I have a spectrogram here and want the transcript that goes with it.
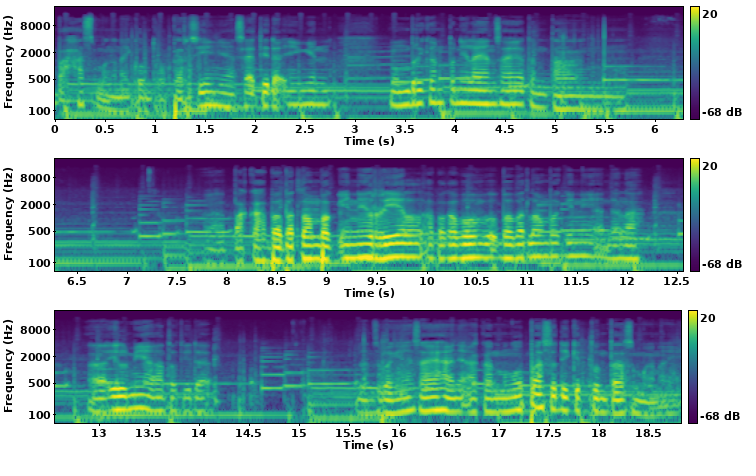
membahas mengenai kontroversinya. Saya tidak ingin memberikan penilaian saya tentang apakah babat lombok ini real? Apakah babat lombok ini adalah uh, ilmiah atau tidak? Dan sebagainya saya hanya akan mengupas sedikit tuntas mengenai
